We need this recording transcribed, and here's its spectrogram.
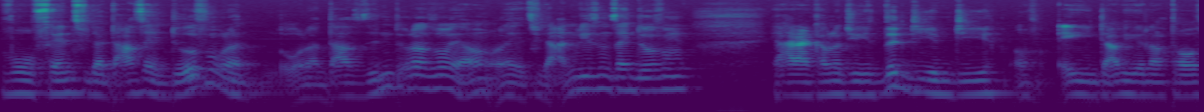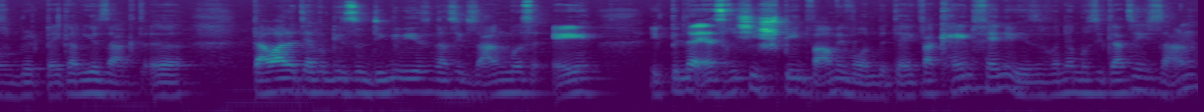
wo Fans wieder da sein dürfen oder, oder da sind oder so, ja, oder jetzt wieder anwesend sein dürfen. Ja, dann kam natürlich The DMD auf AEW nach draußen, Britt Baker, wie gesagt, äh, da war das ja wirklich so ein Ding gewesen, dass ich sagen muss, ey, ich bin da erst richtig spät warm geworden mit der. Ich war kein Fan gewesen von der, muss ich ganz ehrlich sagen.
